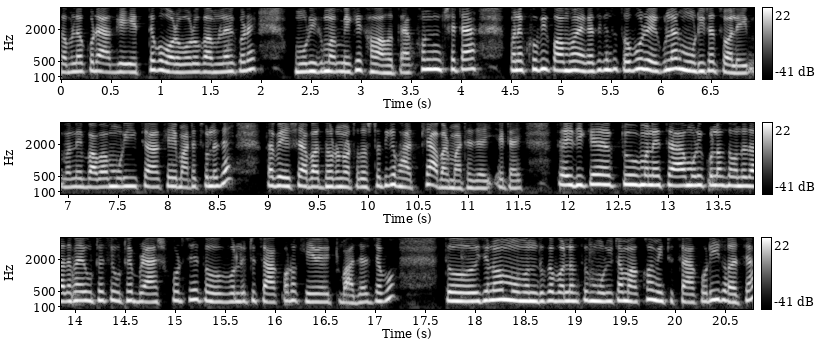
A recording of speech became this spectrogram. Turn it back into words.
গামলা করে আগে, এর থেকেও বড়ো বড়ো গামলায় করে মুড়ি মেখে খাওয়া হতো। এখন সেটা মানে খুবই কম হয়ে গেছে, কিন্তু তবু রেগুলার মুড়িটা চলেই মানে বাবা মুড়ি চা খেয়ে মাঠে চলে যায়, তবে এসে আবার ধরো নটা দশটার দিকে ভাত খেয়ে আবার মাঠে যাই, এটাই। তো এইদিকে একটু মানে চা মুড়ি করলাম, তোমাদের দাদাভাই উঠেছে, উঠে ব্রাশ করছে, তো বলে একটু চা করো, খেয়ে একটু বাজার যাব। তো ওই জন্য বন্ধুকে বললাম, তুমি মুড়িটা মাখো, আমি একটু চা করি রচা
